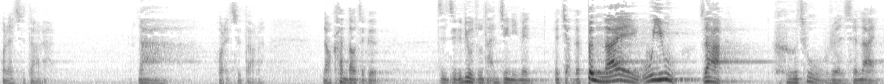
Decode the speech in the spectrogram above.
后来知道了，啊，后来知道了，然后看到这个，这这个六祖坛经里面讲的本来无一物，是吧？何处惹尘埃？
